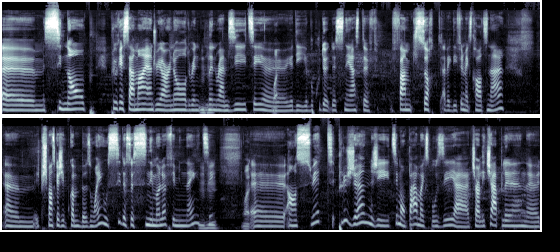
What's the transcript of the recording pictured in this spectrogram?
Euh, sinon, plus récemment, Andrea Arnold, Rin- Mhm. Lynn Ramsey, tu sais, euh, il y, y a beaucoup de, de cinéastes femmes qui sortent avec des films extraordinaires. Et puis je pense que j'ai comme besoin aussi de ce cinéma-là féminin, tu sais. Ouais. Euh, ensuite, plus jeune, j'ai, tu sais, mon père m'a exposé à Charlie Chaplin, euh,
